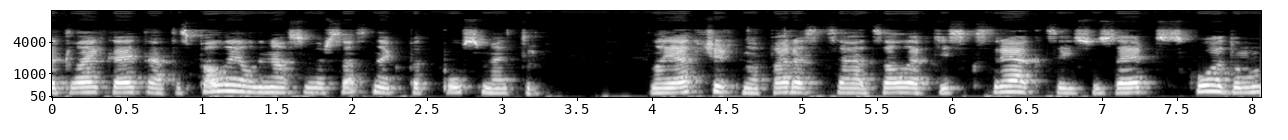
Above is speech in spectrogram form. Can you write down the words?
bet laika gaitā tas palielinās un var sasniegt pat pusmetru. Lai atšķirtu no parastas ēdas alerģiskas reakcijas uz ērces kodumu,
